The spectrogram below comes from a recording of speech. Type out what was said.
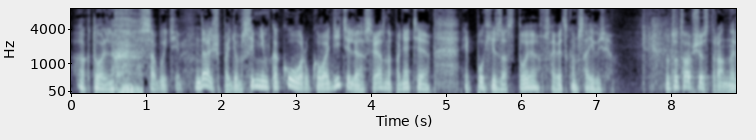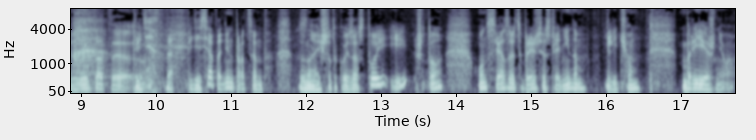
актуальных событий. Дальше пойдем. С именем какого руководителя связано понятие эпохи застоя в Советском Союзе? Ну, тут вообще странно, результаты... Да, 51% знают, что такое застой и что он связывается прежде всего с Леонидом Ильичем Брежневым.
